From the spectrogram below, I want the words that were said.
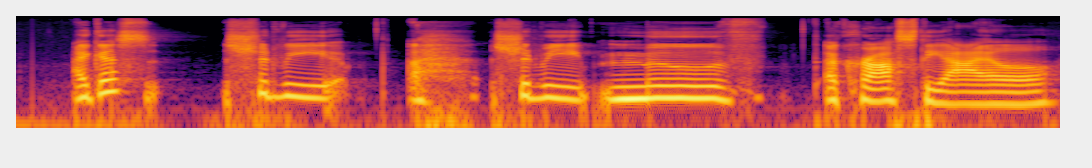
I guess should we uh, should we move across the aisle,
